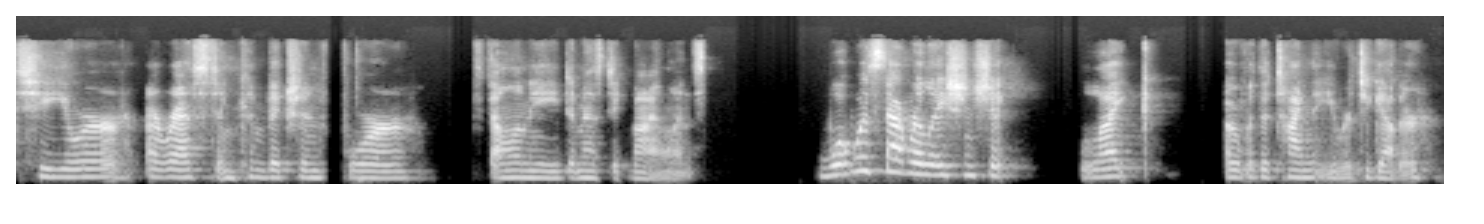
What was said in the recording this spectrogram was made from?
to your arrest and conviction for felony domestic violence. What was that relationship like over the time that you were together?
